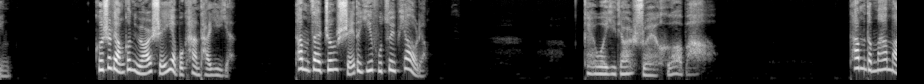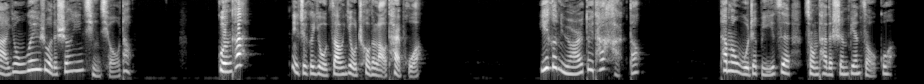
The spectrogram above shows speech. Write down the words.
吟。可是两个女儿谁也不看她一眼，他们在争谁的衣服最漂亮。给我一点水喝吧。他们的妈妈用微弱的声音请求道。滚开！你这个又脏又臭的老太婆！一个女儿对她喊道。他们捂着鼻子从她的身边走过，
